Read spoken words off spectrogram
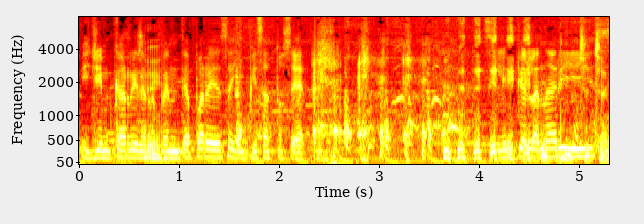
y Jim Carrey de Sí. repente aparece y empieza a toser. se limpia la nariz Chichang.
